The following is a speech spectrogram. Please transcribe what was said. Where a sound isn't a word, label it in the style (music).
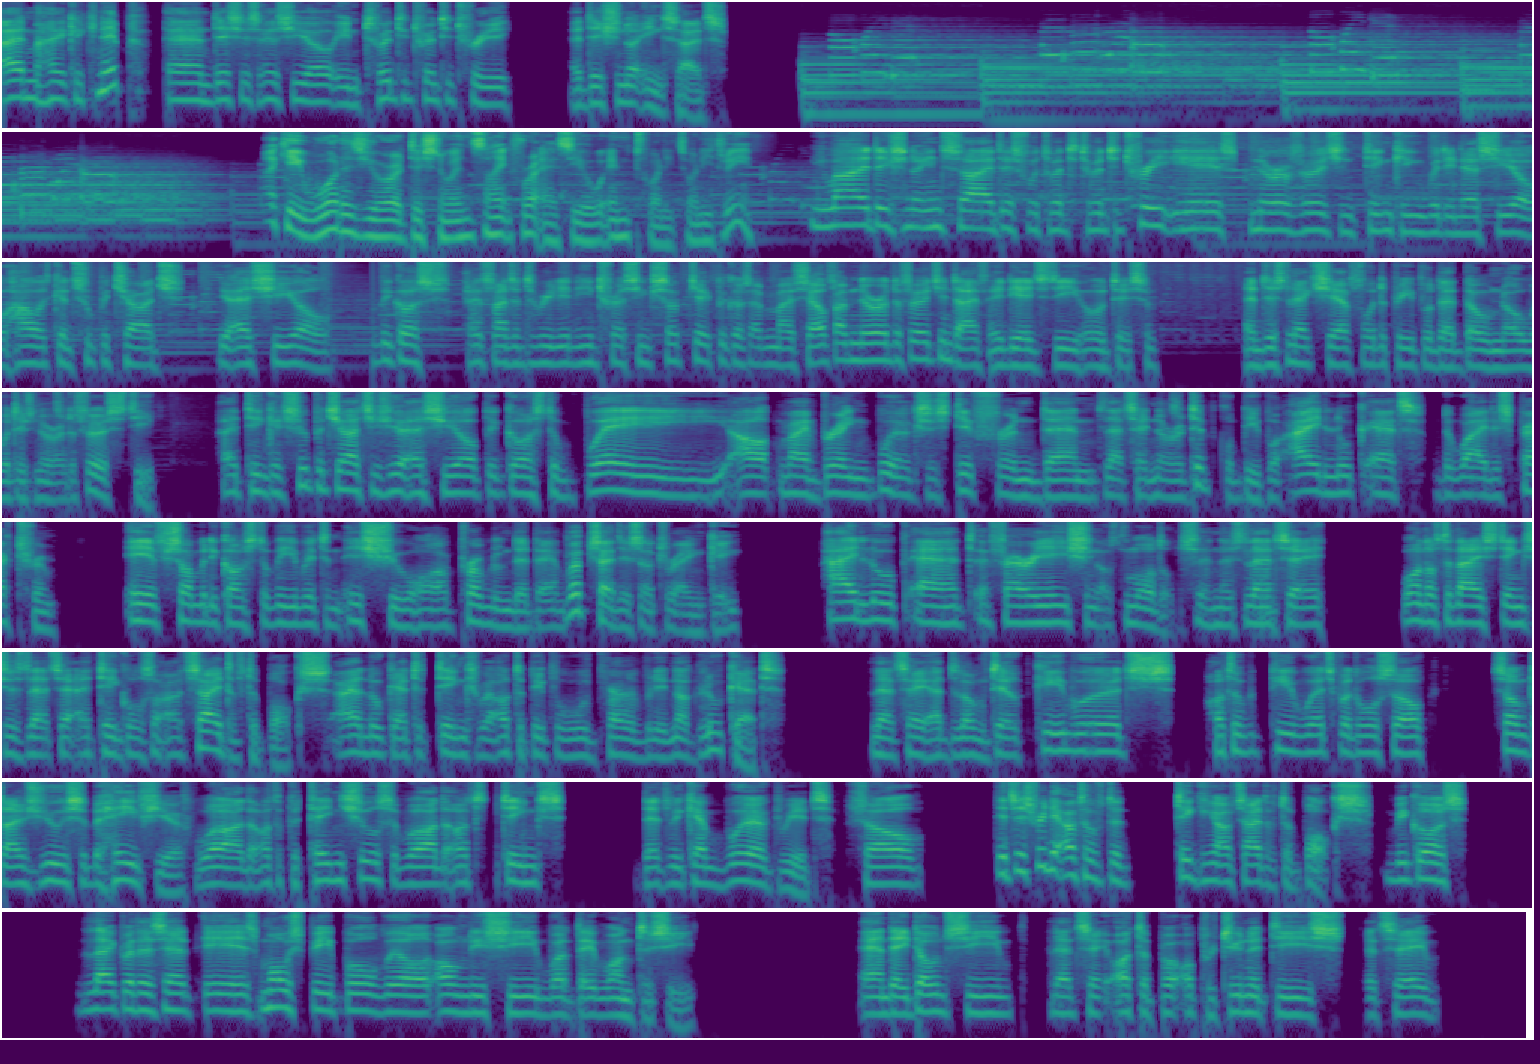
I'm Heike Knip, and this is SEO in 2023 Additional Insights. Okay, what is your additional insight for SEO in 2023? My additional insight is for 2023 is neurodivergent thinking within SEO, how it can supercharge your SEO. Because I find it really an interesting subject because I myself I'm neurodivergent, I have ADHD, autism, and dyslexia for the people that don't know what is neurodiversity. I think it supercharges your SEO because the way our, my brain works is different than, let's say, neurotypical people. I look at the wider spectrum if somebody comes to me with an issue or a problem that their website is not ranking, I look at a variation of models. And as let's say, one of the nice things is, let's say, I think also outside of the box. I look at the things where other people would probably not look at. Let's say at long tail keywords, other keywords, but also sometimes user behavior. What are the other potentials what are the other things that we can work with? So it is really out of the thinking outside of the box because like what I said, is most people will only see what they want to see. And they don't see, let's say, other opportunities. Let's say,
